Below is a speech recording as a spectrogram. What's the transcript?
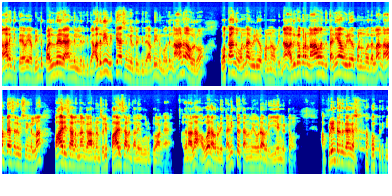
நாளைக்கு தேவை அப்படின்ட்டு பல்வேறு ஆங்கிள் இருக்குது. அதுலயும் வித்தியாசங்கள் இருக்குது. அப்படின்னும் போது நானும் அவரும் உட்காந்து ஒன்னா வீடியோ பண்ணோம் அப்படின்னா அதுக்கப்புறம் நான் வந்து தனியா வீடியோ பண்ணும்போதெல்லாம் நான் பேசுற விஷயங்கள்லாம் பாரிசாலம் தான் காரணம்னு சொல்லி பாரிசாலம் தலையை உருட்டுவாங்க. அதனால அவர் அவருடைய தனித்த தன்மையோடு அவர் இயங்கட்டும். அப்படின்றதுக்காக நான்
